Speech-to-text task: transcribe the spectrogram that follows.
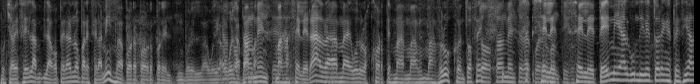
muchas veces la, la ópera no parece la misma misma por, por, por el, por el más, más, acelerada, más, los cortes más, más, más bruscos. Entonces, Totalmente de se, le, ¿se le teme a algún director en especial?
